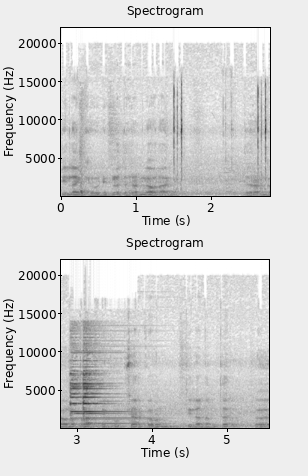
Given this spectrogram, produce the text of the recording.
तिला घेऊन इकडं धरणगावला आले. धरणगावला प्राथमिक उपचार करून तिला नंतर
